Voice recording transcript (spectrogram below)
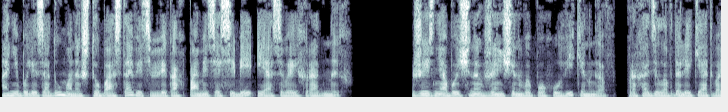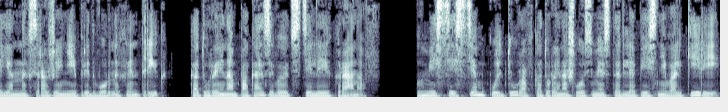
они были задуманы, чтобы оставить в веках память о себе и о своих родных. Жизнь обычных женщин в эпоху викингов проходила вдалеке от военных сражений и придворных интриг, которые нам показывают с телеэкранов. Вместе с тем культура, в которой нашлось место для песни Валькирии,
